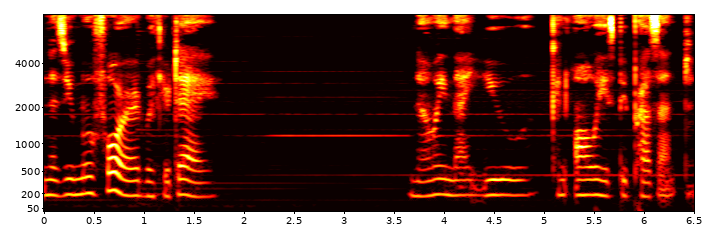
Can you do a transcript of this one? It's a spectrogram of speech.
And as you move forward with your day, knowing that you can always be present,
